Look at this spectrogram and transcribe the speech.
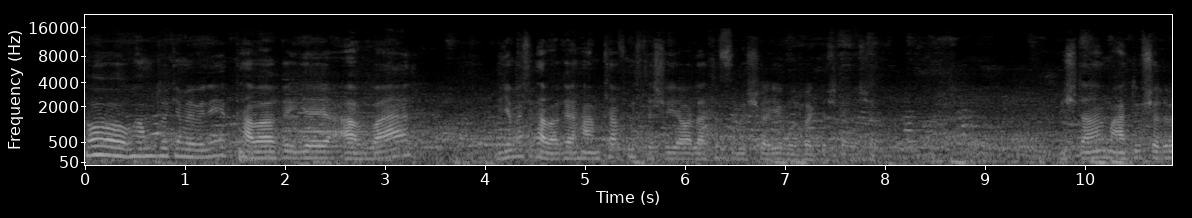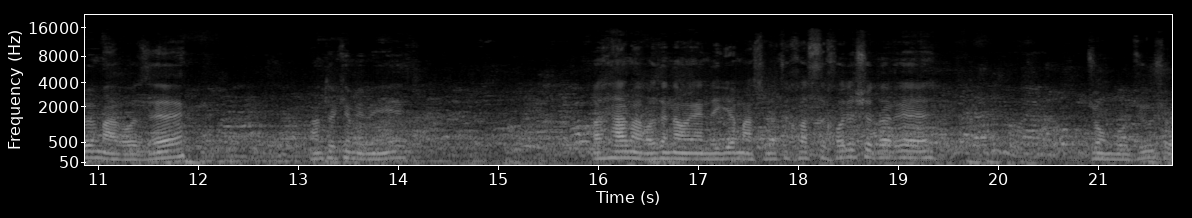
خب همونطور که می‌بینید طبقه اول دیگه مثل طبقه همکف نیستش یه حالت فروشگاهی بزرگ داشته باشه. بیشتر معطوف شده به مغازه. همونطور که می‌بینید هر مغازه نمایندگی و مسئولیت خاص خودشو داره. جنب و جوش و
